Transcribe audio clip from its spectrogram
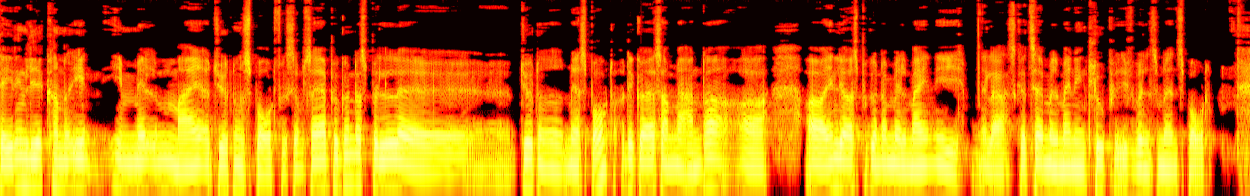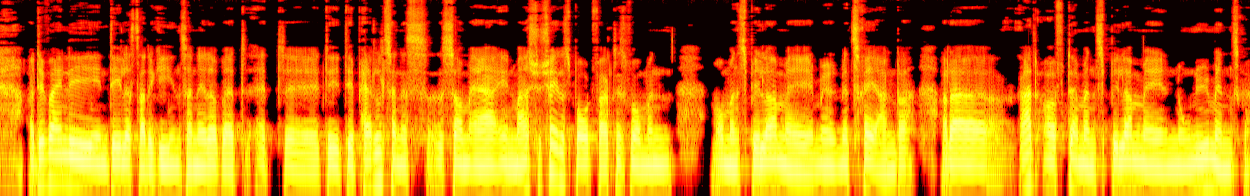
dating lige er kommet ind imellem mig og dyrke noget sport, for eksempel. Så jeg er begyndt at spille, øh, dyrke noget mere sport, og det gør jeg sammen med andre, og, og endelig også begyndt at melde mig ind i, eller skal til at melde mig ind i en klub i forbindelse med en sport. Og det var egentlig en del af strategien, så netop at, at øh, det, det er paddeltennis, som er en meget social sport faktisk, hvor man, hvor man spiller med, med, med tre andre. Og der er ret ofte, at man spiller med nogle nye mennesker.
